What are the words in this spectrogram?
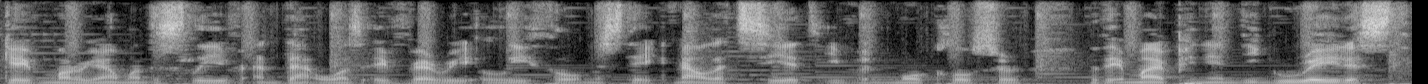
gave Maruyama the sleeve and that was a very lethal mistake. Now let's see it even more closer with in my opinion the greatest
